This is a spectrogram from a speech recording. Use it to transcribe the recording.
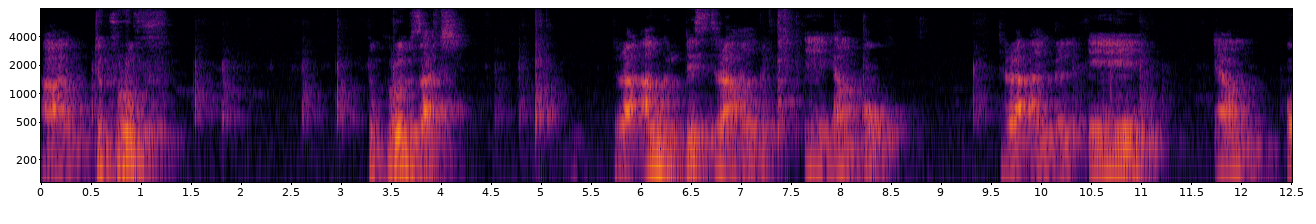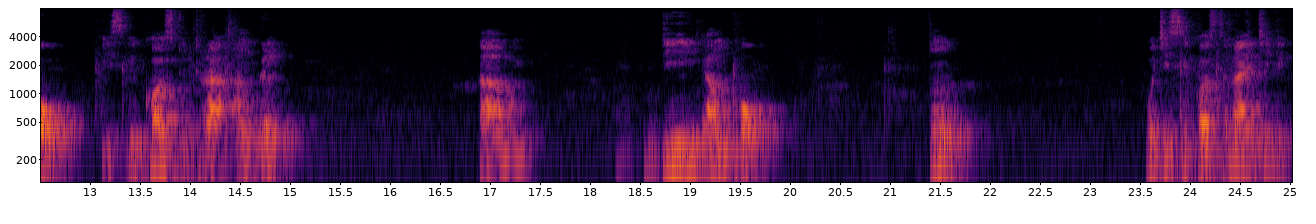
uh, to prove to prove that triangle this triangle AMO triangle AMO is equals to triangle um, DMO, hmm? which is equals to 90 degree.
